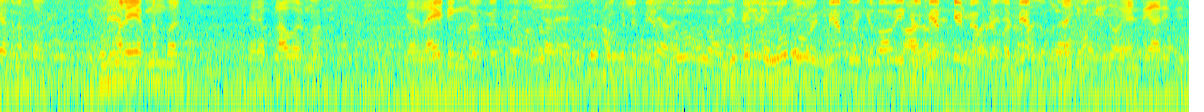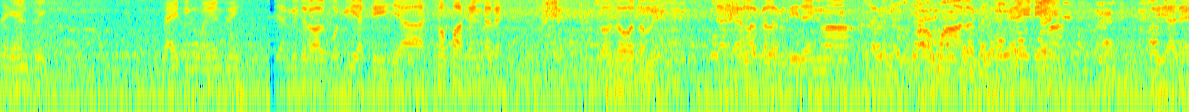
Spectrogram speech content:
એક નંબર. ઝુમર એક નંબર. જ્યારે ફ્લાવરમાં જ્યારે લાઇટિંગમાં જ્યારે આવું બધું છે હવે. લોગો હોય મેપ લખેલો આવે એ ખાલી મેપ કેમ આપણે જે મેપ કીધું એન્ટ્રી આ રીતની છે એન્ટ્રી લાઇટિંગમાં એન્ટ્રી જ્યાં મિત્રો હાલ પહોંચી ગયા છીએ જ્યાં સોફા સેન્ટરે તો જુઓ તમે જ્યારે અલગ અલગ ડિઝાઇનમાં અલગ અલગ ભાવમાં અલગ અલગ વેરાયટીમાં તો જ્યારે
